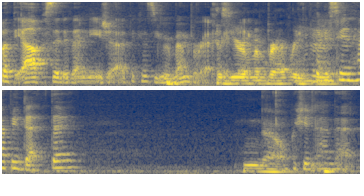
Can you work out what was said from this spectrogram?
But the opposite of amnesia because you remember it. because you remember everything. Have you seen Happy Death Day? No. We should add that.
